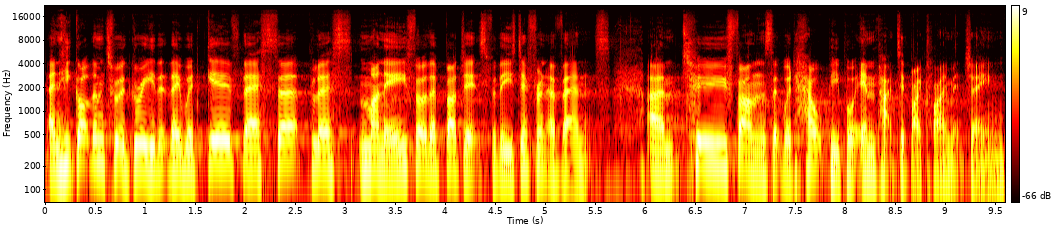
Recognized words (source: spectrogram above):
And he got them to agree that they would give their surplus money for their budgets for these different events um, to funds that would help people impacted by climate change.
